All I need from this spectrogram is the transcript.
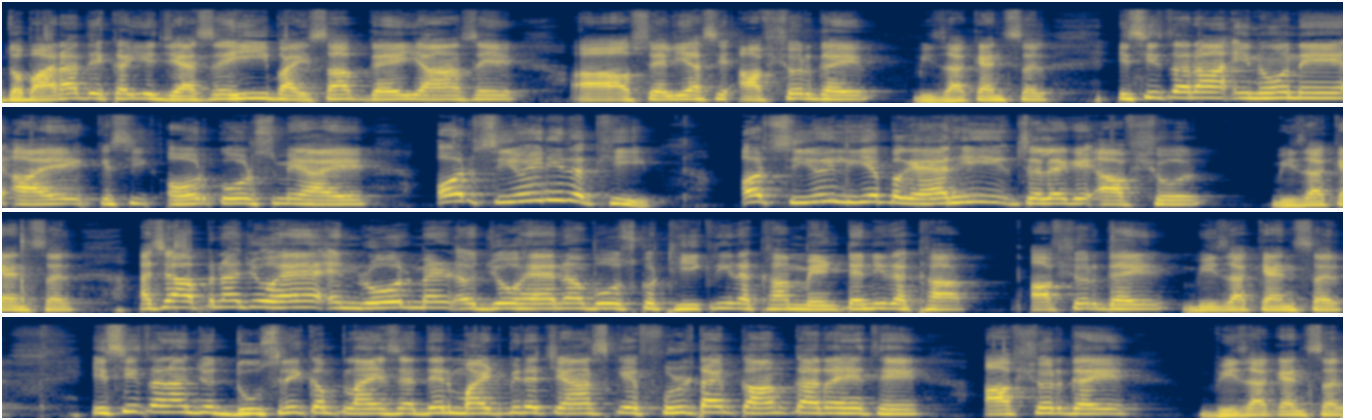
دوبارہ دیکھا، یہ جیسے ہی بھائی صاحب گئے یہاں سے آسٹریلیا سے آف شور گئے ویزا کینسل اسی طرح انہوں نے آئے، کسی اور کورس میں آئے اور سی او نہیں رکھی۔ اور سی او لیے بغیر ہی چلے گئے آف شور ویزا کینسل اچھا اپنا جو ہے انرولمنٹ جو ہے نا، وہ اس کو ٹھیک نہیں رکھا مینٹین نہیں رکھا۔ آف شور گئے ویزا کینسل اسی طرح جو دوسری کمپلائنس ہے there might be the chance کہ فل ٹائم کام کر رہے تھے آف شور گئے ویزا کینسل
